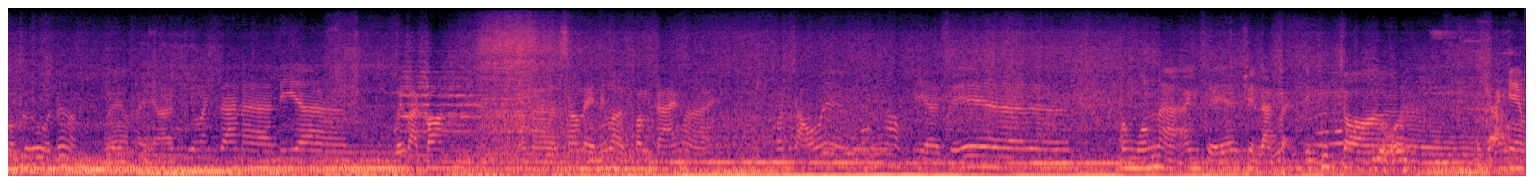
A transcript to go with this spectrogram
có cơ hội nữa Vậy à? phải uh, kêu anh ra là đi à, với bà con. Còn, à, sau này nếu mà con cái mà con cháu ấy muốn học thì à, sẽ à, mong muốn là anh sẽ truyền đạt lại kiến thức cho à, anh em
